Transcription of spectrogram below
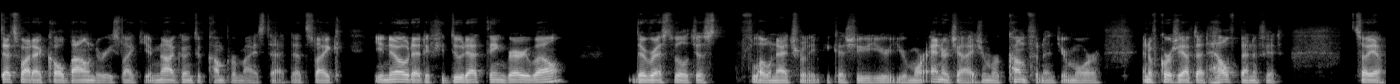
that's what I call boundaries. Like you're not going to compromise that. That's like, you know, that if you do that thing very well, the rest will just flow naturally because you you're, you're more energized, you're more confident, you're more, and of course you have that health benefit. So yeah,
